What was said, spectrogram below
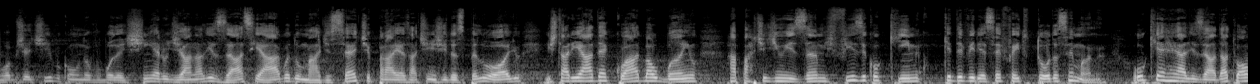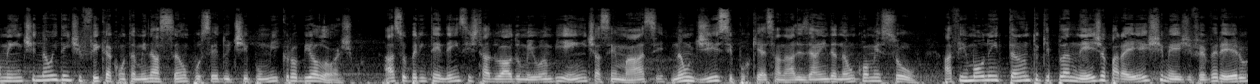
O objetivo com o novo boletim era o de analisar se a água do mar de sete praias atingidas pelo óleo estaria adequada ao banho a partir de um exame físico-químico que deveria ser feito toda semana. O que é realizado atualmente não identifica a contaminação por ser do tipo microbiológico. A Superintendência Estadual do Meio Ambiente, a SEMASSE, não disse porque essa análise ainda não começou. Afirmou, no entanto, que planeja para este mês de fevereiro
